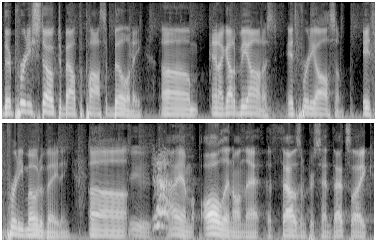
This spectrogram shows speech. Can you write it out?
They're pretty stoked about the possibility. Um, and I got to be honest, it's pretty awesome. It's pretty motivating. Uh, Dude, I am all in on that a thousand percent. That's like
